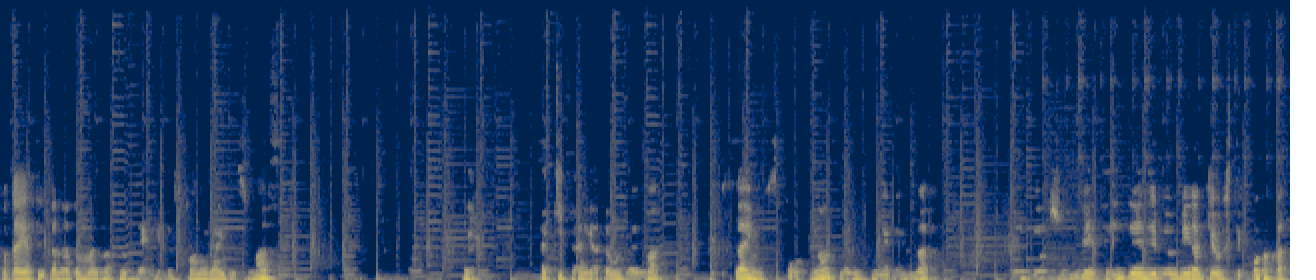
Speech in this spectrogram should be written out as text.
答えやすいかなと思いますので、よろしくお願いいたします。はい。さっきさんありがとうございます。6歳息子、4歳娘がいます。勉強主義で全然自分磨きをしてこなかっ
